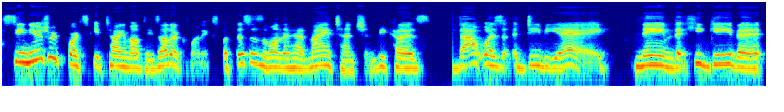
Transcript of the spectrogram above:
see, news reports keep talking about these other clinics, but this is the one that had my attention because that was a DBA name that he gave it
